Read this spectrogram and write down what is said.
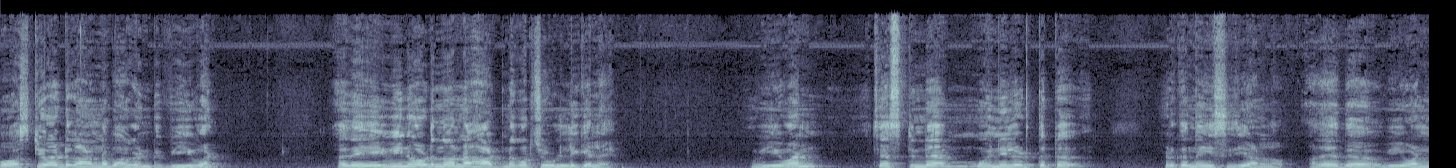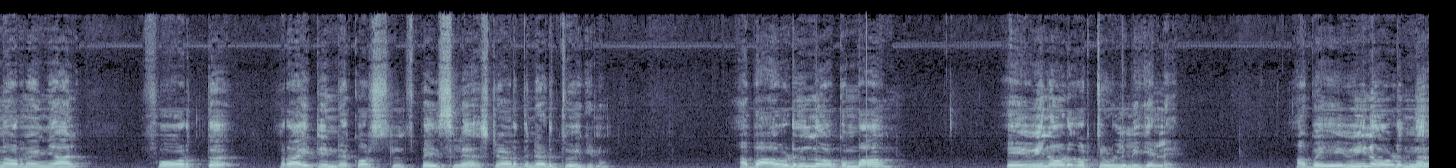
പോസിറ്റീവായിട്ട് കാണുന്ന ഭാഗമുണ്ട് വി വൺ അത് എ വി നോഡ് എന്ന് പറഞ്ഞാൽ ഹാർട്ടിന്റെ കുറച്ച് ഉള്ളിക്കല്ലേ? വി വൺ ചെസ്റ്റിന്റെ മുന്നിലെടുത്തിട്ട് എടുക്കുന്ന ഇ സി ജി ആണല്ലോ. അതായത് വി വൺ എന്ന് പറഞ്ഞു കഴിഞ്ഞാൽ ഫോർത്ത് റൈറ്റ് ഇന്റർകോസ്റ്റൽ സ്പേസിൽ സ്റ്റേണത്തിന്റെ അടുത്ത് വയ്ക്കണം അപ്പോൾ അവിടെ നിന്ന് നോക്കുമ്പോൾ എ വി നോഡ് കുറച്ച് ഉള്ളിലേക്കല്ലേ? അപ്പോൾ എ നിന്ന്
